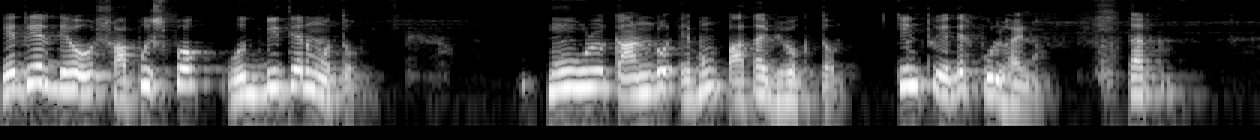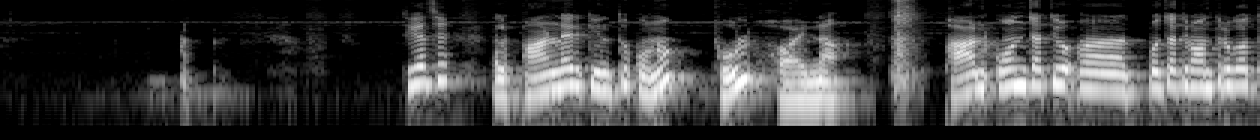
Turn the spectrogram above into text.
এদের দেহ সপুষ্পক উদ্ভিদের মতো। মূল কাণ্ড এবং পাতায় বিভক্ত। কিন্তু এদের ফুল হয় না। তার ঠিক আছে? তাহলে ফার্নের কিন্তু কোনো ফুল হয় না। ফার্ন কোন জাতীয় প্রজাতির অন্তর্গত?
